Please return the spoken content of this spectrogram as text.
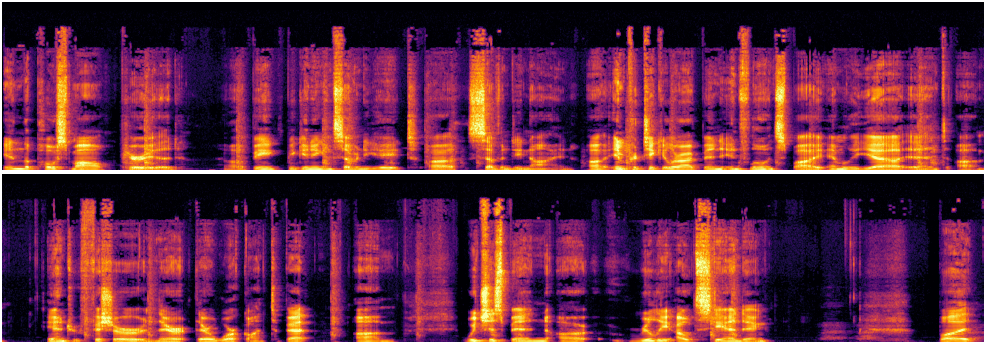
in the post Mao period uh, being, beginning in 78, uh, 79. Uh, in particular, I've been influenced by Emily Yeh and um, Andrew Fischer and their, their work on Tibet, um, which has been uh, really outstanding. But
